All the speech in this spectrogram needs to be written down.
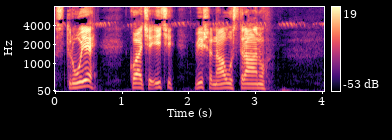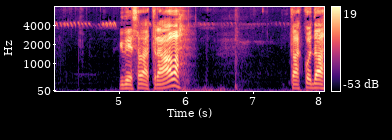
struje koja će ići više na ovu stranu gdje je sada trava. Tako da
